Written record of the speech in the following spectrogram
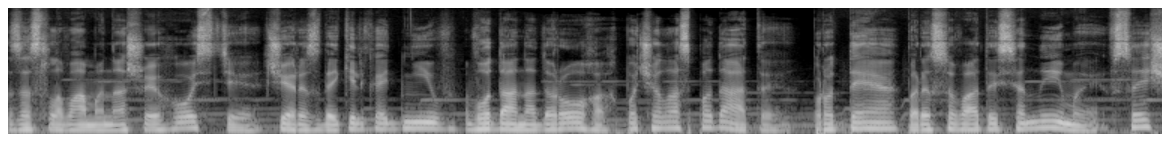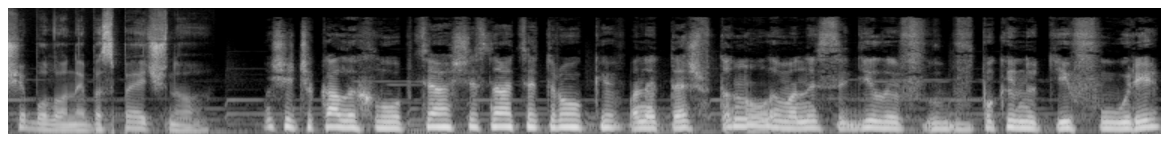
За словами нашої гості, через декілька днів вода на дорогах почала спадати, проте пересуватися ними все ще було небезпечно. Ми ще чекали хлопця 16 років. Вони теж втонули. Вони сиділи в, в покинутій фурі.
